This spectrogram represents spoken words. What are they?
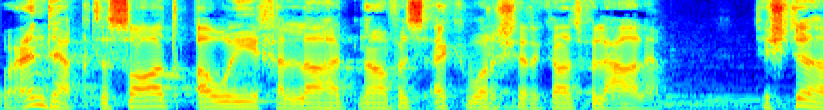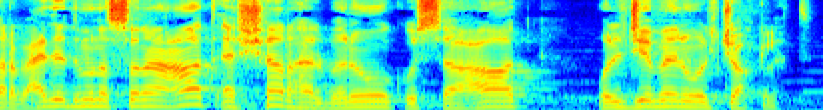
وعندها اقتصاد قوي خلاها تنافس أكبر الشركات في العالم. تشتهر بعدد من الصناعات أشهرها البنوك والساعات والجبن والشوكولات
